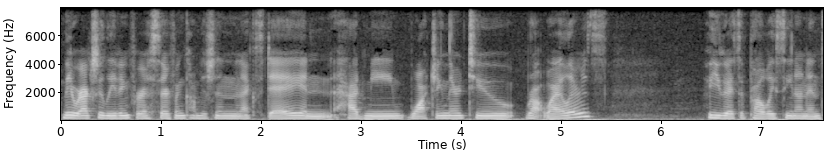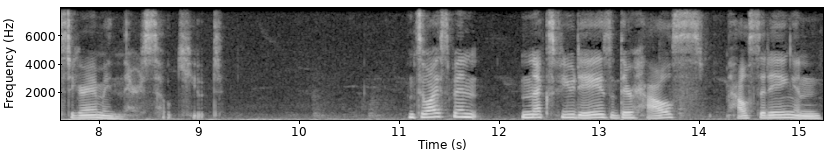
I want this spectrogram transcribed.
they were actually leaving for a surfing competition the next day and had me watching their two Rottweilers, who you guys have probably seen on Instagram, and they're so cute. And so I spent the next few days at their house, house sitting and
